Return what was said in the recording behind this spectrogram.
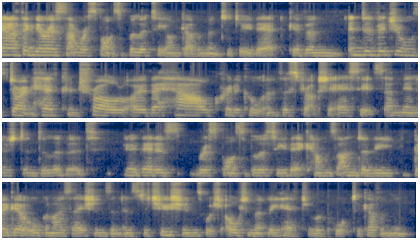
And I think there is some responsibility on government to do that, given individuals don't have control over how critical infrastructure assets are managed and delivered. You know, that is responsibility that comes under the bigger organisations and institutions, which ultimately have to report to government.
